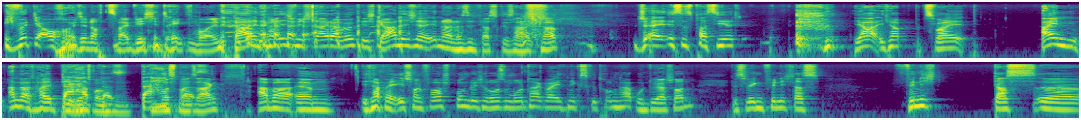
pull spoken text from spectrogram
Ich würde ja auch heute noch zwei Bierchen trinken wollen. Daran kann ich mich leider wirklich gar nicht erinnern, dass ich das gesagt habe. Joel, ist es passiert? Ja, ich habe zwei, ein, anderthalb Bier Da getrunken, das, da muss man das. sagen. Aber ähm, ich habe ja eh schon Vorsprung durch Rosenmontag, weil ich nichts getrunken habe und du ja schon. Deswegen finde ich das, finde ich das äh,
